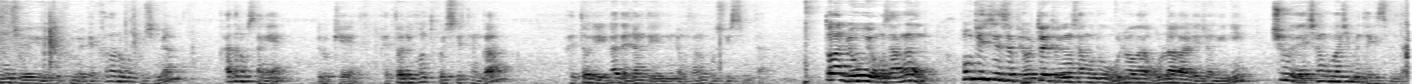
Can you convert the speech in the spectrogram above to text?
오늘 저희 이 제품 여기 카탈로그 보시면 카탈로그상에 이렇게 배터리 컨트롤 시스템과 배터리가 내장되어 있는 영상을 볼 수 있습니다. 또한 이 영상은 홈페이지에서 별도의 동영상으로 올라갈, 올라갈 예정이니 추후에 참고하시면 되겠습니다.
